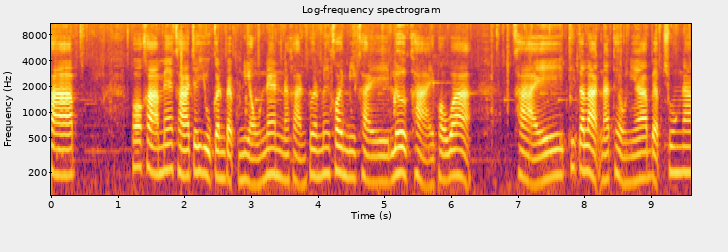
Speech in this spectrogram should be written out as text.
ค้า พ่อค้าแม่ค้าจะอยู่กันแบบเหนียวแน่นนะคะ เพื่อนไม่ค่อยมีใครเลิกขาย เพราะว่าขายที่ตลาดนัดแถวนี้แบบช่วงหน้า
